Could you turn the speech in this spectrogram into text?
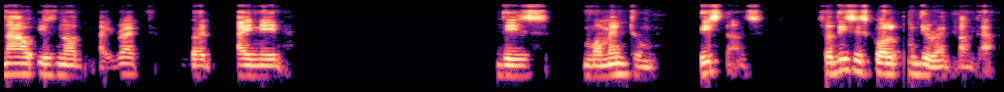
now is not direct, but I need this momentum distance. So this is called indirect band gap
